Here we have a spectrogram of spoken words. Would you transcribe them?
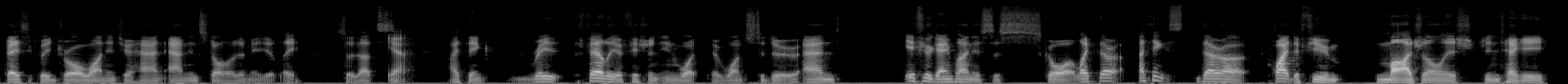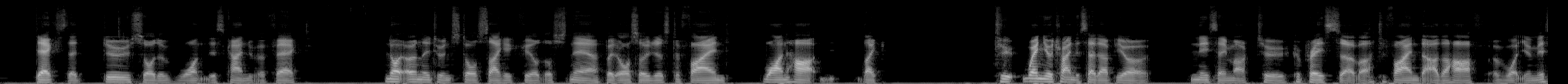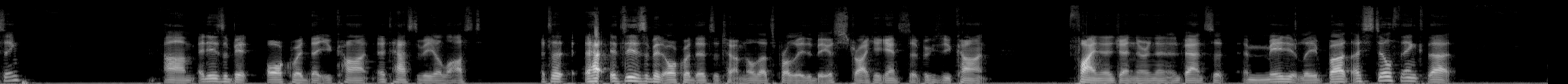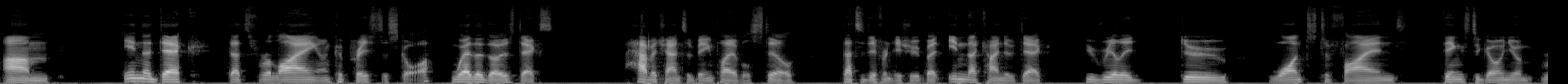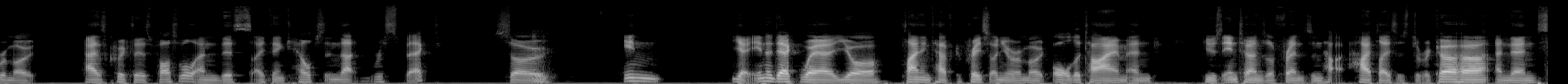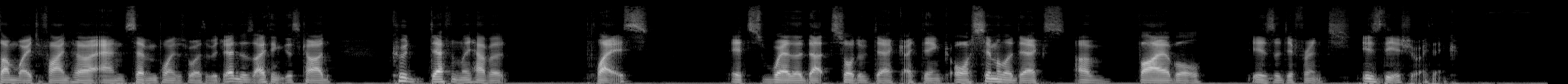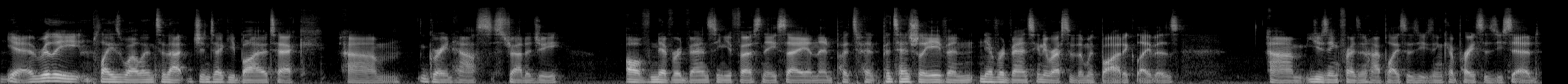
basically draw one into your hand and install it immediately. So that's Yeah. I think re- fairly efficient in what it wants to do. And if your game plan is to score, like there, I think there are quite a few marginalish Jinteki decks that do sort of want this kind of effect. not only to install Psychic Field or Snare, but also just to find one heart, like, to when you're trying to set up your Nisei Mark II Caprice server to find the other half of what you're missing. Um, it is a bit awkward that you can't. It has to be your last. It's a. It is a bit awkward that it's a terminal. That's probably the biggest strike against it because you can't find an agenda and then advance it immediately. But I still think that, um, in a deck that's relying on Caprice to score, whether those decks have a chance of being playable still, that's a different issue. But in that kind of deck, you really do want to find things to go in your remote as quickly as possible, and this I think helps in that respect. So, mm. in yeah, in a deck where you're planning to have Caprice on your remote all the time and use interns or friends in high places to recur her, and then some way to find her and seven points worth of agendas, I think this card could definitely have a place. It's whether that sort of deck, I think, or similar decks are viable is a different, is the issue, I think. Yeah, it really plays well into that Jinteki Biotech um, greenhouse strategy of never advancing your first Nisei and then pot- potentially even never advancing the rest of them with biotic labors. Um, using friends in high places, using Caprice, as you said.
